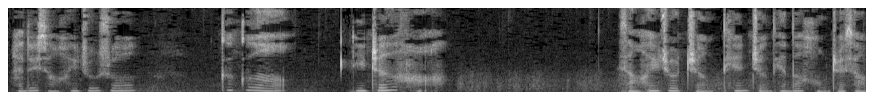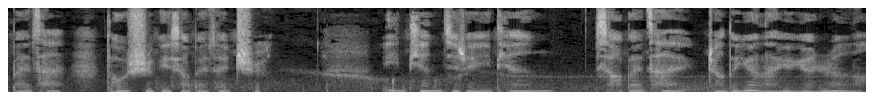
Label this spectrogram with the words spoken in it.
还对小黑猪说：“哥哥，你真好。”小黑猪整天整天的哄着小白菜，投食给小白菜吃。一天接着一天，小白菜长得越来越圆润了。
